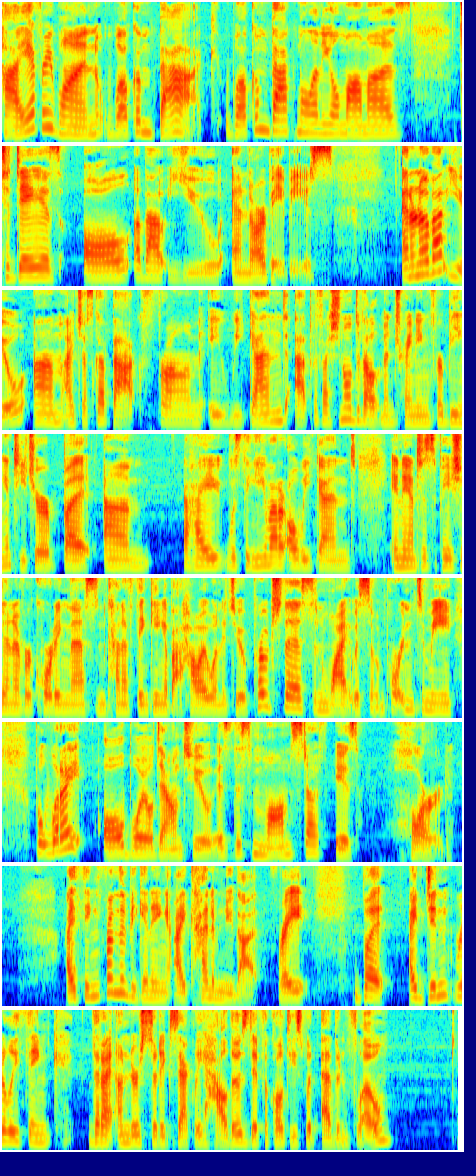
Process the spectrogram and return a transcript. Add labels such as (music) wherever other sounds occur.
Hi, everyone. Welcome back. Welcome back, Millennial Mamas. Today is all about you and our babies. I don't know about you. Um, I just got back from a weekend at professional development training for being a teacher, but um, I was thinking about it all weekend in anticipation of recording this and kind of thinking about how I wanted to approach this and why it was so important to me. But what I all boil down to is this mom stuff is hard. I think from the beginning, I kind of knew that, right? But I didn't really think that I understood exactly how those difficulties would ebb and flow.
